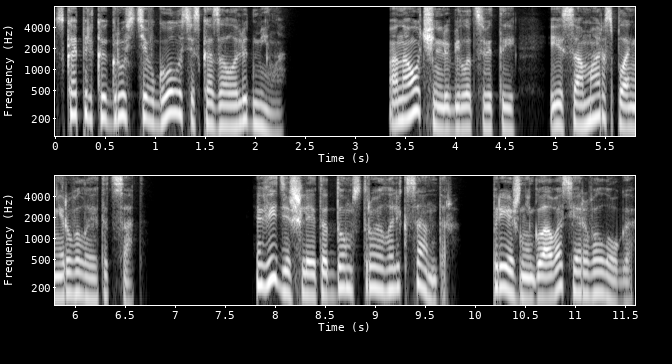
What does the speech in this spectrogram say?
С капелькой грусти в голосе сказала Людмила. Она очень любила цветы и сама распланировала этот сад. Видишь ли, этот дом строил Александр, прежний глава Серого Лога.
